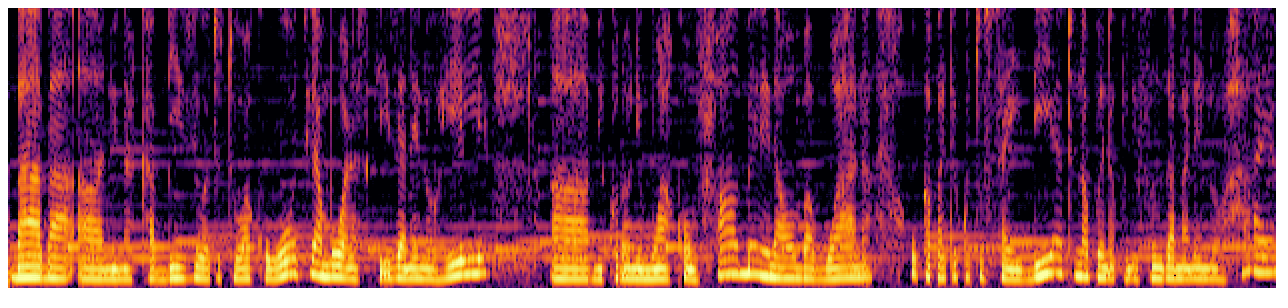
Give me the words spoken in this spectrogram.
Baba. Uh, ninakabidhi watoto wako wote ambao wanasikiliza neno hili uh, mikononi mwako Mfalme. Ninaomba Bwana ukapate kutusaidia tunapoenda kujifunza maneno haya,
